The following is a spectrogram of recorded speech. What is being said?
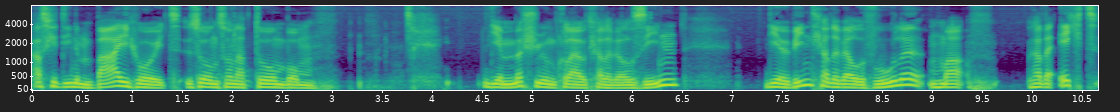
als je die in een baai gooit, zo'n zo'n atoombom, die mushroom cloud gaat je wel zien. Die wind gaat je wel voelen, maar gaat je echt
